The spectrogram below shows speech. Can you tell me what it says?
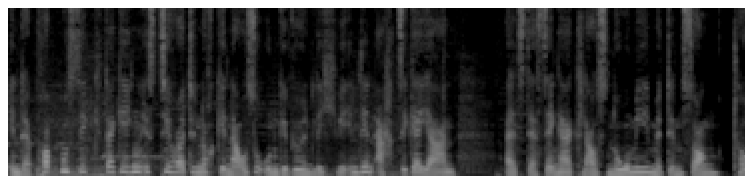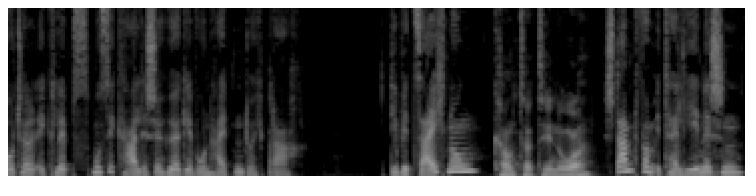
In der Popmusik dagegen ist sie heute noch genauso ungewöhnlich wie in den 80er Jahren, als der Sänger Klaus Nomi mit dem Song Total Eclipse musikalische Hörgewohnheiten durchbrach. Die Bezeichnung Countertenor stammt vom italienischen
